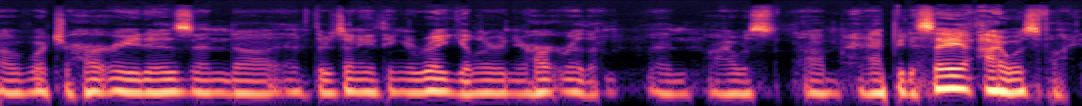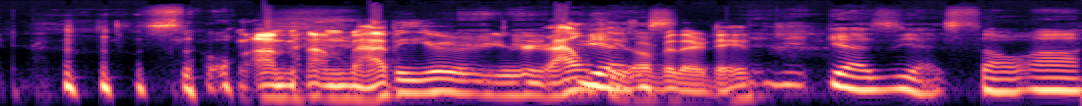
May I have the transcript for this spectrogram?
of what your heart rate is and uh, if there's anything irregular in your heart rhythm. And I was, I'm happy to say I was fine. so I'm, I'm happy you're, you're healthy yes, over there, Dave. Yes, yes. So, uh,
